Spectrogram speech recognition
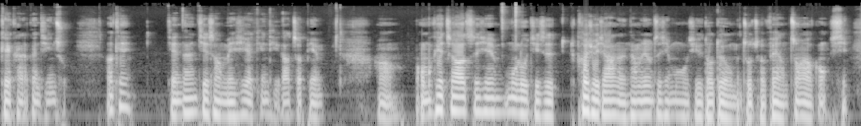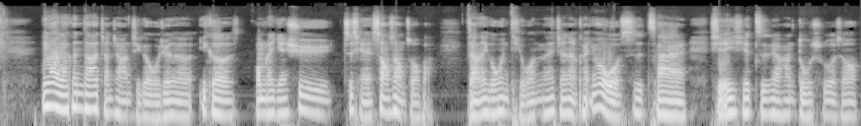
可以看得更清楚。OK，简单介绍梅西的天体到这边啊，我们可以知道这些目录其实科学家呢，他们用这些目录其实都对我们做出了非常重要贡献。另外来跟大家讲讲几个，我觉得一个我们来延续之前上上周吧。讲了一个问题，我们来讲讲看。因为我是在写一些资料和读书的时候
